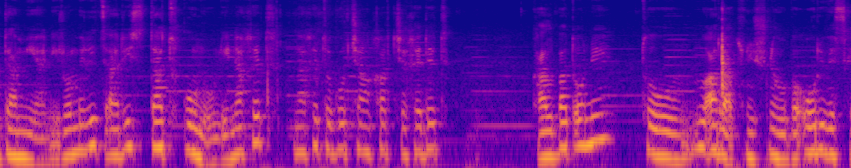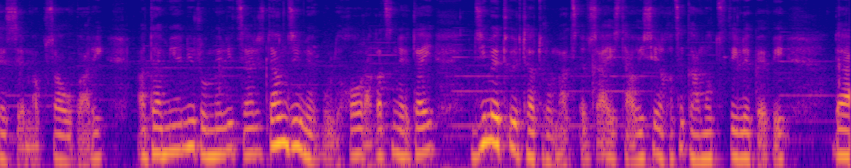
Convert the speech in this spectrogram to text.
ადამიანი, რომელიც არის დათრგუნული. ნახეთ, ნახეთ როგორ ჩანხართ შეხედეთ ქალბატონი თუ ნუ არ აქვს მნიშვნელობა ორივე სქესზე მაქვს საუბარი ადამიანი რომელიც არის დამძიმებული ხო რაღაცნაირად აი ძიმე ტვირთად რომ აწევს აი ეს თავისი რაღაცა გამოცდილებები და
